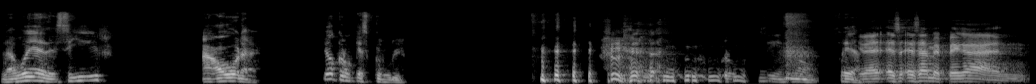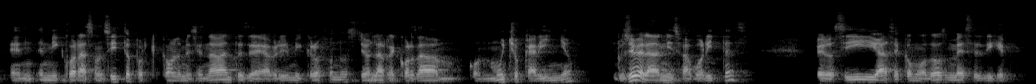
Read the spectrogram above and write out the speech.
la voy a decir ahora. Yo creo que es cruel. sí, no, esa, me pega en, en, mi corazoncito porque como les mencionaba antes de abrir micrófonos, yo la recordaba con mucho cariño. Inclusive era de mis favoritas, pero sí hace como dos meses dije,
